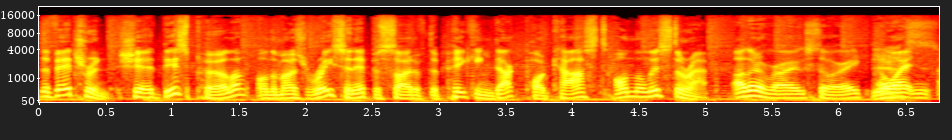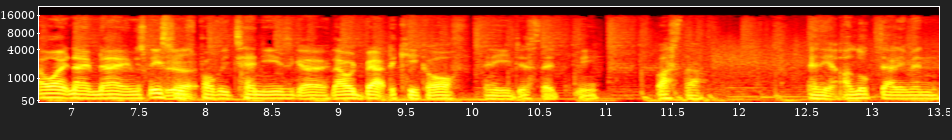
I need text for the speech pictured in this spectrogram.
the veteran shared this perler on the most recent episode of the Peking Duck podcast on the App. I got a rogue story. I won't. I won't name names. This Yeah. was probably ten years ago. They were about to kick off, and he just said to me, "Buster," and yeah, I looked at him, and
